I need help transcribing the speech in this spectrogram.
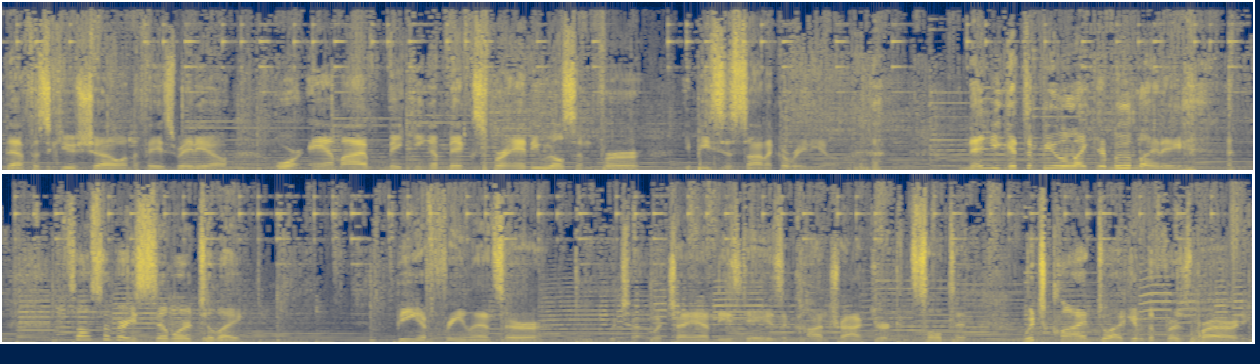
the FSQ show on the Face Radio, or am I making a mix for Andy Wilson for Ibiza Sonica Radio? and then you get to feel like you're moonlighting. it's also very similar to like being a freelancer, which which I am these days, a contractor, a consultant, which client do I give the first priority?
